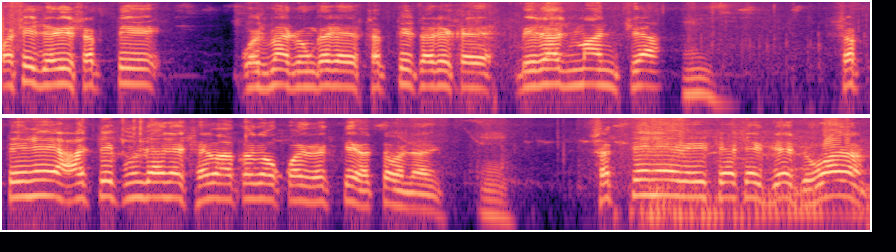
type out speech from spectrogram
પછી દેવી શક્તિ ગોજમા ડુંગરે શક્તિ તરીકે બિરાજમાન થયા. શક્તિની આરતી પૂજાને સેવા કરો કોઈ વ્યક્તિ હતો નહીં. શક્તિની એવી છે જે ધોવારણ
